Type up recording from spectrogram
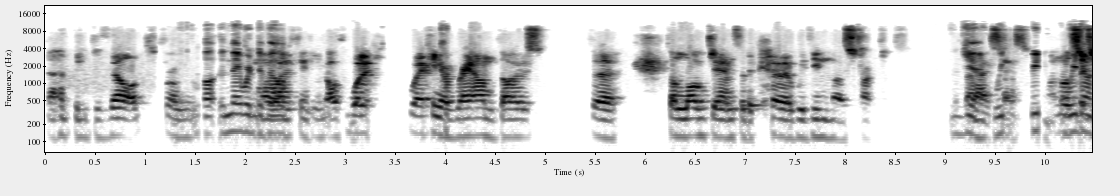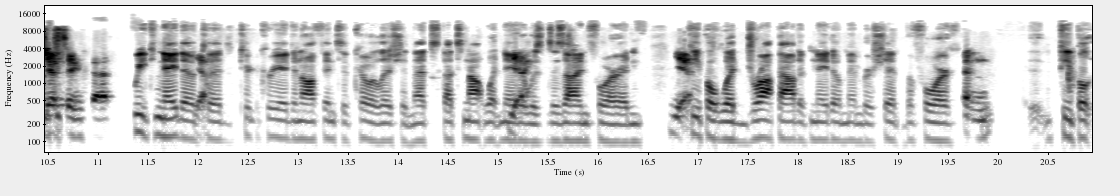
that have been developed from Well, and they were developed. thinking of work, working around those the the log jams that occur within those structures. Yeah, we, we, I'm not we suggesting that tweak NATO Yeah. to, to create an offensive coalition. That's that's not what NATO Yeah. was designed for, and yeah, people would drop out of NATO membership before and people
